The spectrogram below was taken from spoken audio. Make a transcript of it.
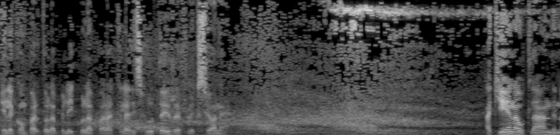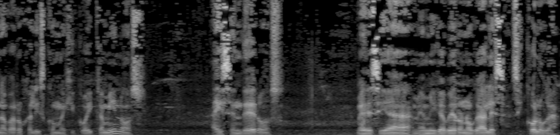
y le comparto la película para que la disfrute y reflexione. Aquí en Autlán de Navarro, Jalisco, México hay caminos, hay senderos. Me decía mi amiga Vero Nogales, psicóloga,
